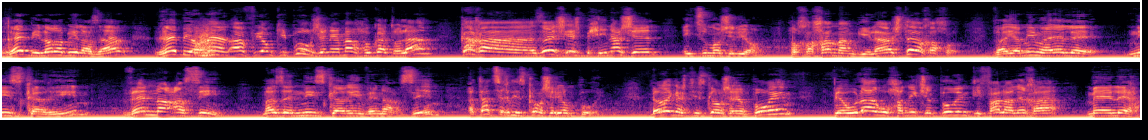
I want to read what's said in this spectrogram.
רבי, לא רבי אלעזר, רבי אומר אף יום כיפור שנאמר חוקת עולם, ככה זה שיש בחינה של עיצומו של יום. הוכחה מהמגילה, שתי הוכחות. והימים האלה נזכרים ונעשים. מה זה נזכרים ונעשים? אתה צריך לזכור שיום פורים. ברגע שתזכור שהיום פורים, פעולה רוחנית של פורים תפעל עליך מאליה.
